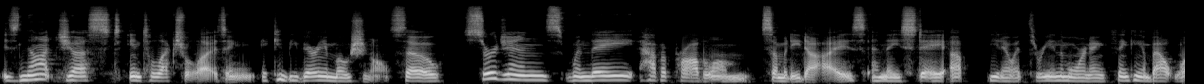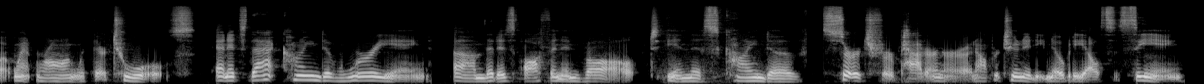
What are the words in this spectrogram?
is not just intellectualizing, it can be very emotional. So surgeons, when they have a problem, somebody dies, and they stay up, you know, at three in the morning thinking about what went wrong with their tools. And it's that kind of worrying um, that is often involved in this kind of search for a pattern or an opportunity nobody else is seeing.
